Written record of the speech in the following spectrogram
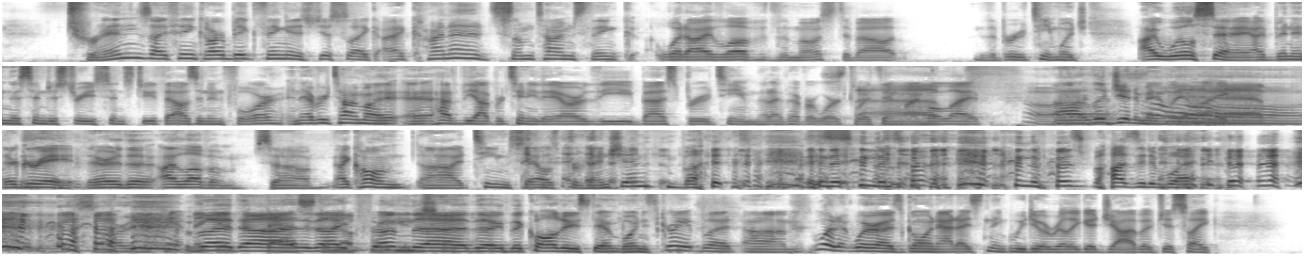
trends, I think our big thing is just like I kind of sometimes think what I love the most about the brew team, which I will say I've been in this industry since 2004, and every time I uh, have the opportunity, they are the best brew team that I've ever worked with in my whole life. Uh, legitimately, like they're great. They're the I love them. So I call them uh, team sales prevention, but in the, in, the, in the most positive way. Sorry, we can't make but it uh, fast like enough from you. the, the the quality standpoint, it's great. But um, what where I was going at, I think we do a really good job of just like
